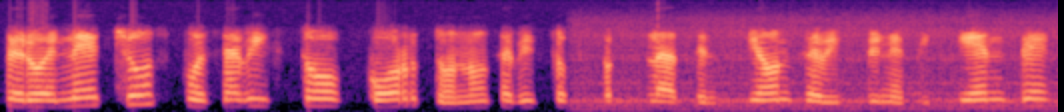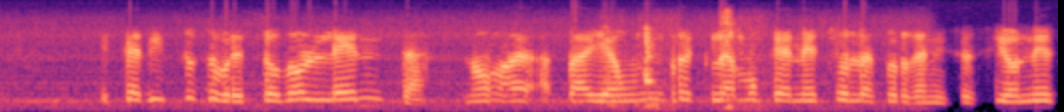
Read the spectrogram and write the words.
pero en hechos pues se ha visto corto, ¿no? Se ha visto la atención, se ha visto ineficiente, se ha visto sobre todo lenta, ¿no? Ah, vaya, un reclamo que han hecho las organizaciones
